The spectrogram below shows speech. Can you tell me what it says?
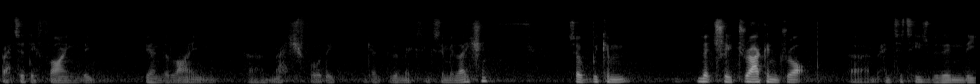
better define the, the underlying uh, mesh for the again for the mixing simulation. So we can literally drag and drop um, entities within the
